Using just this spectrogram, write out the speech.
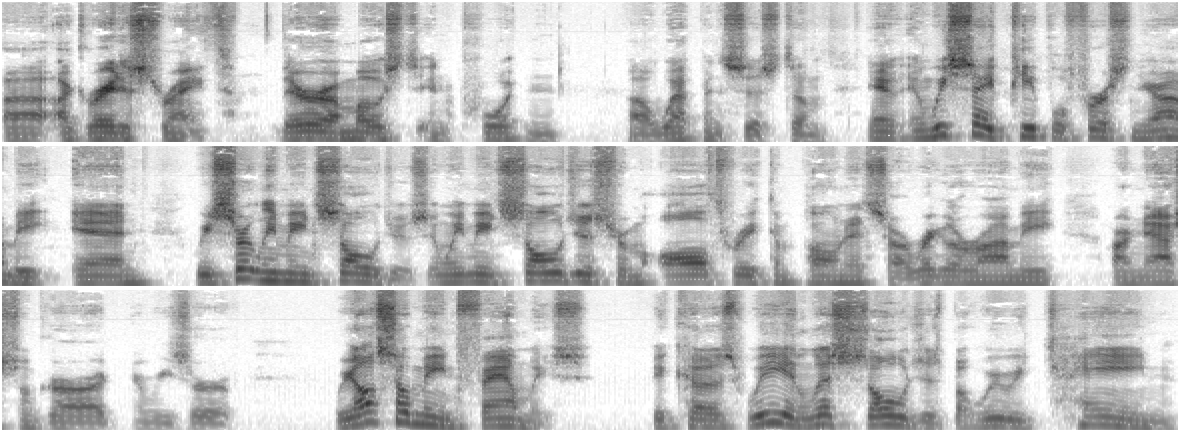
uh, our greatest strength. They're our most important uh, weapon system. And, and, we say people first in the Army, and we certainly mean soldiers. And we mean soldiers from all three components our regular Army, our National Guard, and Reserve. We also mean families because we enlist soldiers, but we retain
